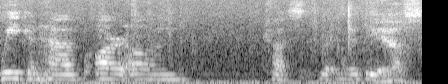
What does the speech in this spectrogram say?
we can have our own trust written with you. Yes.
